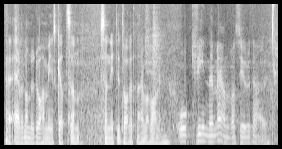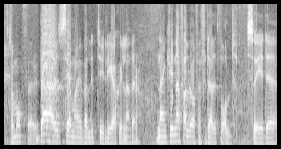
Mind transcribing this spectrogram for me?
Även om det då har minskat sedan sen 90-talet när det var vanligare. Och kvinnor, män, vad ser du där som offer? Där ser man ju väldigt tydliga skillnader. När en kvinna faller offer för dödligt våld så är det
